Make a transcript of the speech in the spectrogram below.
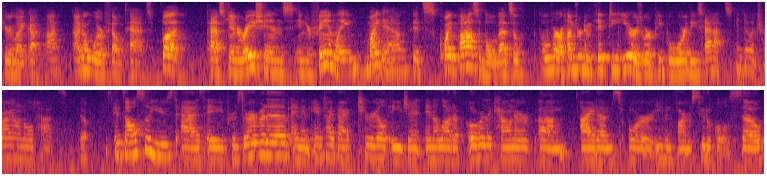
you're like I, I, I don't wear felt hats but past generations in your family might have it's quite possible that's a, over 150 years where people wore these hats And don't try on old hats. Yep. It's also used as a preservative and an antibacterial agent in a lot of over-the-counter um, items or even pharmaceuticals. So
